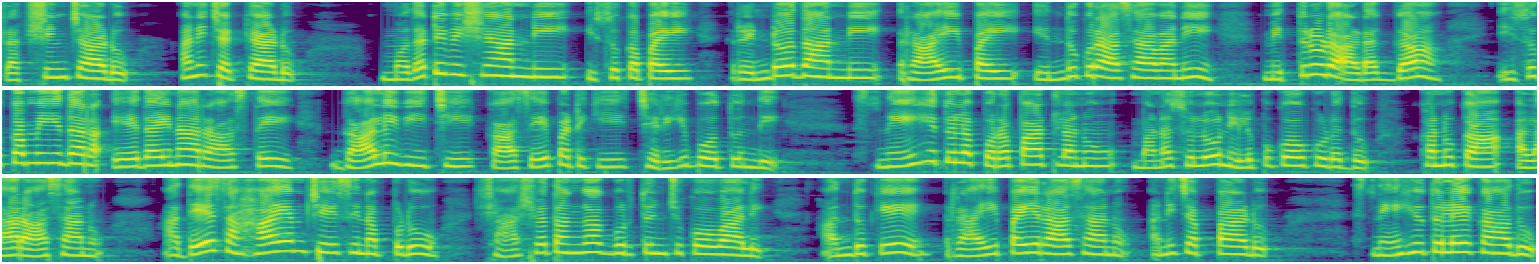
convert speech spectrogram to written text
రక్షించాడు అని చెక్కాడు. మొదటి విషయాన్ని ఇసుకపై రెండో దాన్ని రాయిపై ఎందుకు రాశావని మిత్రుడు అడగ్గా ఇసుక మీద ఏదైనా రాస్తే గాలి వీచి కాసేపటికి చెరిగిపోతుంది. స్నేహితుల పొరపాట్లను మనసులో నిలుపుకోకూడదు. కనుక అలా రాశాను. అదే సహాయం చేసినప్పుడు శాశ్వతంగా గుర్తుంచుకోవాలి. అందుకే రాయిపై రాశాను అని చెప్పాడు. స్నేహితులే కాదు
